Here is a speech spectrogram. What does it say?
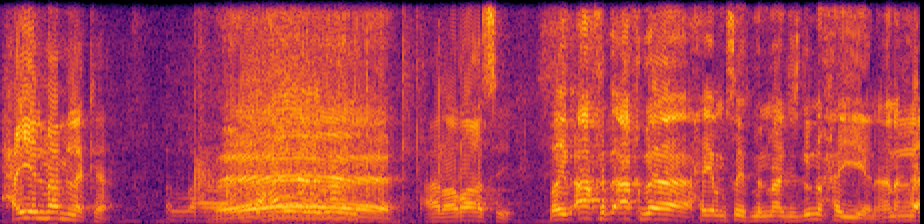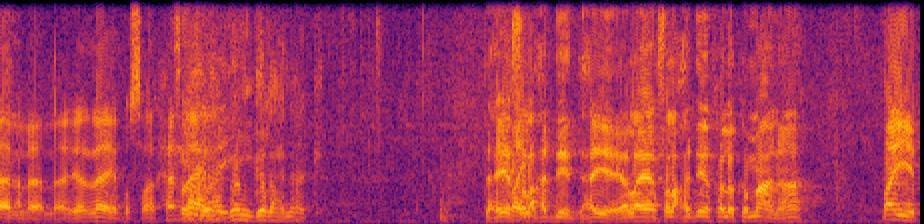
حي المملكة. إيه. على راسي. طيب آخذ آخذ حي المصيف من ماجد. لأنه حيين. أنا لا لا لا لا يا أبو صالح إحنا بنقل هناك. تحية طيب. صلاح الدين تحية. يلا يا صلاح الدين خلوكم معنا ها. طيب.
